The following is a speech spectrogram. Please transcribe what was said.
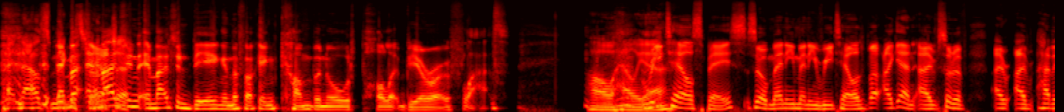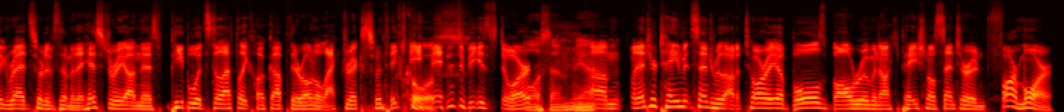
penthouse mega Ima- imagine, imagine being in the fucking Cumbernauld Politburo flat. oh hell yeah! Retail space, so many, many retailers. But again, I've sort of, I, I, having read sort of some of the history on this, people would still have to like hook up their own electrics when they came course. in to be a store. Awesome. Yeah. um, an entertainment center with auditoria, bowls, ballroom, and occupational center, and far more.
